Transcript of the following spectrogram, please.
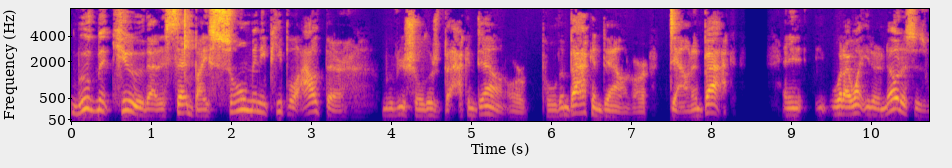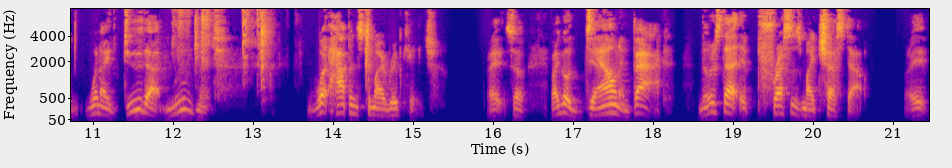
movement cue that is said by so many people out there move your shoulders back and down, or pull them back and down, or down and back. And what I want you to notice is when I do that movement, what happens to my rib cage, right? So if I go down and back, notice that it presses my chest out, right?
